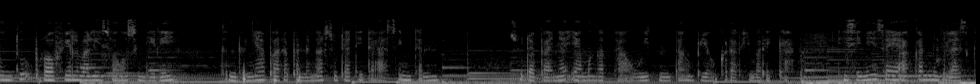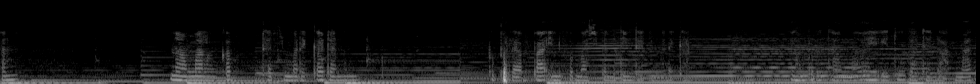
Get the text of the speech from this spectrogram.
untuk profil Wali Songo sendiri, tentunya para pendengar sudah tidak asing dan sudah banyak yang mengetahui tentang biografi mereka. Di sini saya akan menjelaskan nama lengkap dari mereka dan beberapa informasi penting dari mereka. Yang pertama yaitu Raden Rahmat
